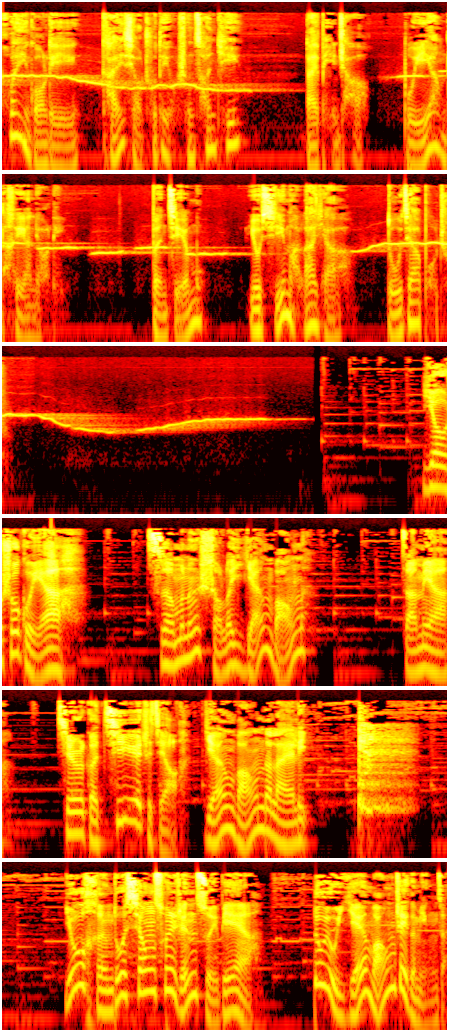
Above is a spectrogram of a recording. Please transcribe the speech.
欢迎光临凯小厨的有声餐厅，来品尝不一样的黑暗料理。本节目由喜马拉雅独家播出。要说鬼啊，怎么能少了阎王呢？咱们呀，今儿个接着讲阎王的来历。有很多乡村人嘴边啊，都有阎王这个名字。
